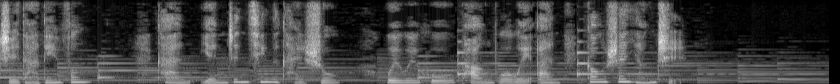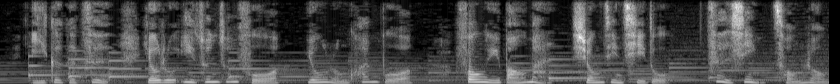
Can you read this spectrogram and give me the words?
直达巅峰。看颜真卿的楷书，巍巍乎磅礴伟岸，高山仰止。一个个字犹如一尊尊佛，雍容宽博，丰腴饱满，胸襟气度，自信从容。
